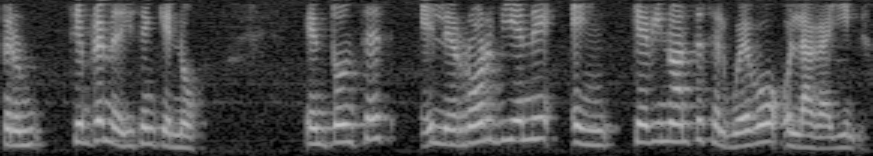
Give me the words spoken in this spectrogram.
pero siempre me dicen que no. Entonces, el error viene en qué vino antes el huevo o la gallina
